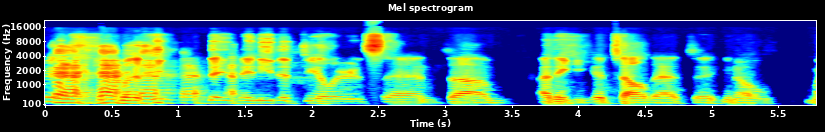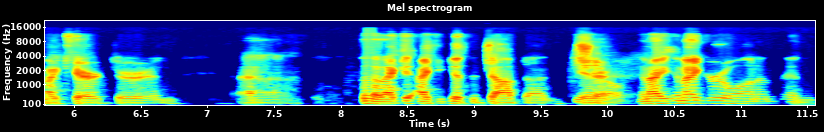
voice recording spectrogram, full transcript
but they, they needed dealers, and um, I think you could tell that uh, you know my character and uh, that I could I could get the job done. You sure. know, and I and I grew on him and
